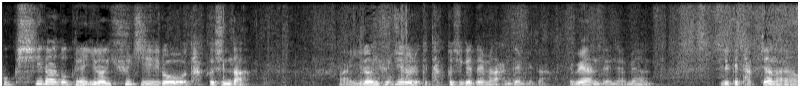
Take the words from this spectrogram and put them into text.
혹시라도 그냥 이런 휴지로 닦으신다 아, 이런 휴지로 이렇게 닦으시게 되면 안 됩니다 왜 안 되냐면 이렇게 닦잖아요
